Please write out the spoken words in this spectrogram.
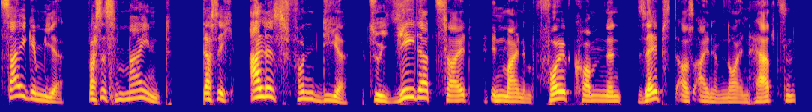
zeige mir, was es meint, dass ich alles von dir zu jeder Zeit in meinem vollkommenen, selbst aus einem neuen Herzen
